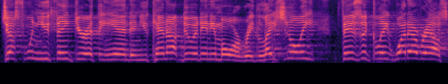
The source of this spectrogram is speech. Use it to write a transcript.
Just when you think you're at the end and you cannot do it anymore, relationally, physically, whatever else,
